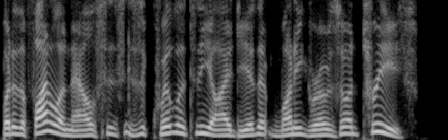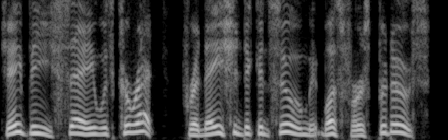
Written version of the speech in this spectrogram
but in the final analysis is equivalent to the idea that money grows on trees. J.B. Say was correct. For a nation to consume, it must first produce.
